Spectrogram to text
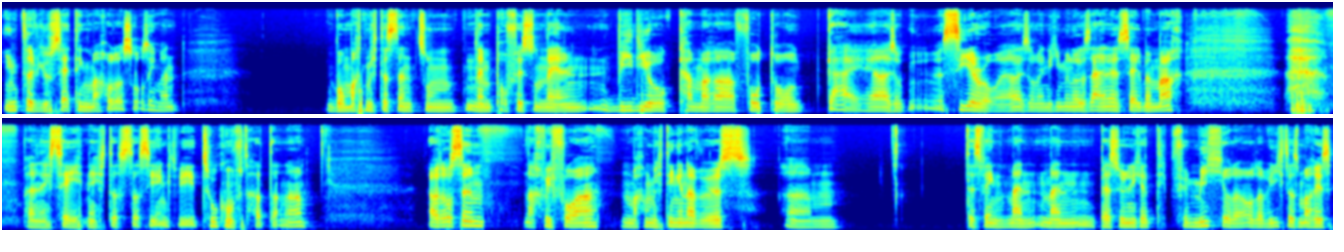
Interview-Setting mache oder so, also ich meine, wo macht mich das dann zu einem professionellen Videokamera, Foto, Guy, ja, also Zero. Ja, also wenn ich immer nur das eine selbe mache, weiß nicht, sehe ich nicht, dass das irgendwie Zukunft hat dann. Ja. Aber trotzdem, nach wie vor machen mich Dinge nervös. Ähm, deswegen mein, mein persönlicher Tipp für mich oder, oder wie ich das mache, ist,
